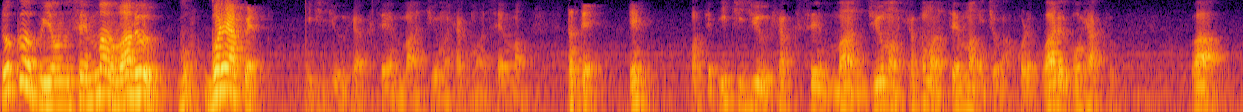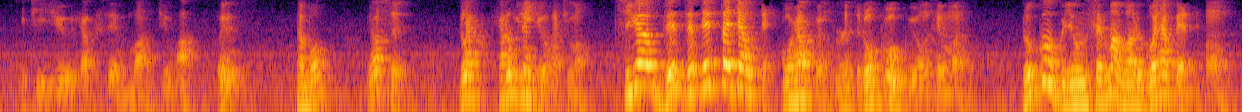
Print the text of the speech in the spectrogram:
6億4000万割るご500円。一十百千万十万百万千万。だってえ？待って一十百千万十万百万千万一応かこれ割る500は一十百千万十あえ？なんぼ？安い。ろ128万。違う。ぜぜ絶対ちゃうって。500円。だって6億4千万や6億4000万割る500円。ねうん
